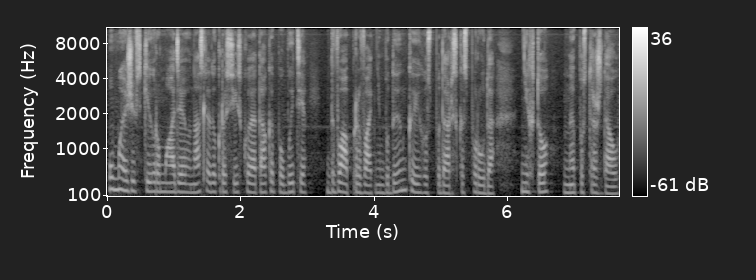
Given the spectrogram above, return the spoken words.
У Межівській громаді внаслідок російської атаки побиті два приватні будинки і господарська споруда. Ніхто не постраждав.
